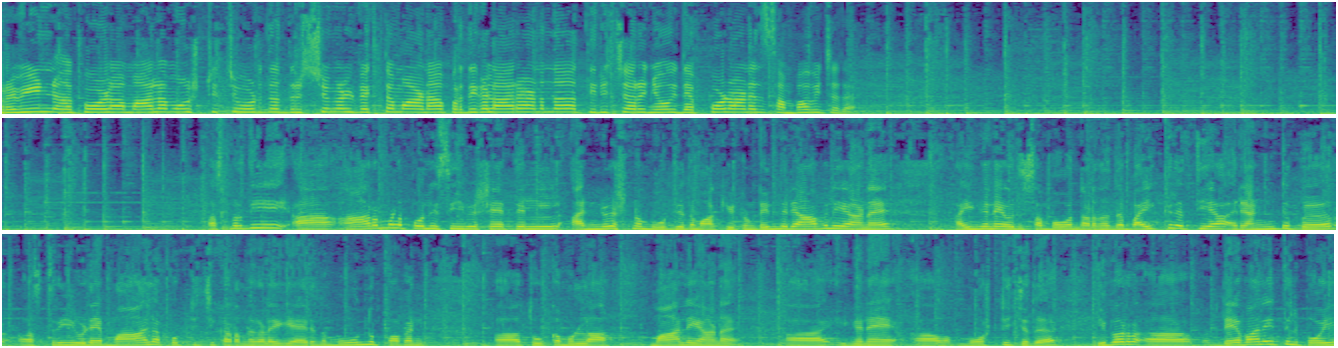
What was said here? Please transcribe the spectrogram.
പ്രവീൺ ഇപ്പോൾ ആ മാല മോഷ്ടിച്ചോടുന്ന ദൃശ്യങ്ങൾ വ്യക്തമാണ്. പ്രതികൾ ആരാണെന്ന് തിരിച്ചറിഞ്ഞു? ഇത് എപ്പോഴാണ് ഇത് സംഭവിച്ചത്? സ്മൃതി ആറന്മുള പോലീസ് ഈ വിഷയത്തിൽ അന്വേഷണം ഊർജിതമാക്കിയിട്ടുണ്ട്. ഇന്ന് രാവിലെയാണ് ഇങ്ങനെ ഒരു സംഭവം നടന്നത്. ബൈക്കിലെത്തിയ രണ്ട് പേർ സ്ത്രീയുടെ മാല പൊട്ടിച്ച് കടന്നു കളയുകയായിരുന്നു മൂന്ന് പവൻ തൂക്കമുള്ള മാലയാണ് ഇങ്ങനെ മോഷ്ടിച്ചത്. ഇവർ ദേവാലയത്തിൽ പോയി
